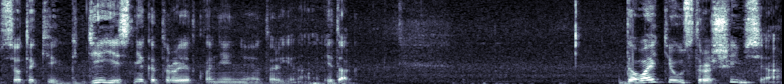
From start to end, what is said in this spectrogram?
все-таки, где есть некоторые отклонения от оригинала. Итак, давайте устрашимся,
